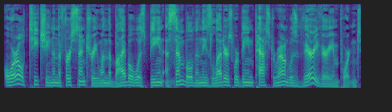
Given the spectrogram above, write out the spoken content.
oral teaching in the first century when the Bible was being assembled and these letters were being passed around was very, very important.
